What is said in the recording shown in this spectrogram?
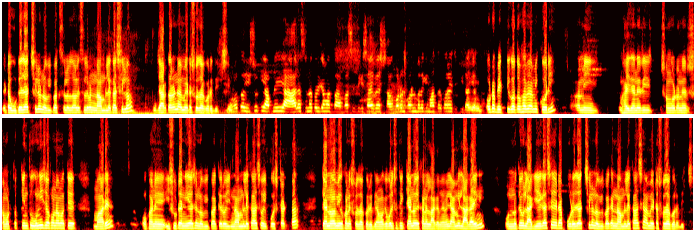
এটা উঠে যাচ্ছিল নবী পাক সাল্লাহ সাল্লামের নাম লেখা ছিল। যার কারণে আমি এটা সোজা করে দিচ্ছি। ইস্যু কি? আপনি আহলে সুন্নাতুল জামাত বা আব্বাস সিদ্দিকী সাহেবের সংগঠন করেন বলে কি মারধর করা হয়েছে? কি দাবি ওটা ব্যক্তিগতভাবে আমি করি। আমি ভাইজানেরই সংগঠনের সমর্থক। কিন্তু উনি যখন আমাকে মারে ওখানে ইস্যুটা নিয়ে আসে নবী পাকের ওই নাম লেখা আছে ওই পোস্টারটা। কেন আমি ওখানে সোজা করে দিই? আমাকে বলছে তুই কেন এখানে লাগাবি? আমি আমি লাগাইনি। অন্য কেউ লাগিয়ে গেছে এটা পড়ে যাচ্ছিল নবী পাকের নাম লেখা আছে আমি এটা সোজা করে দিচ্ছি।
